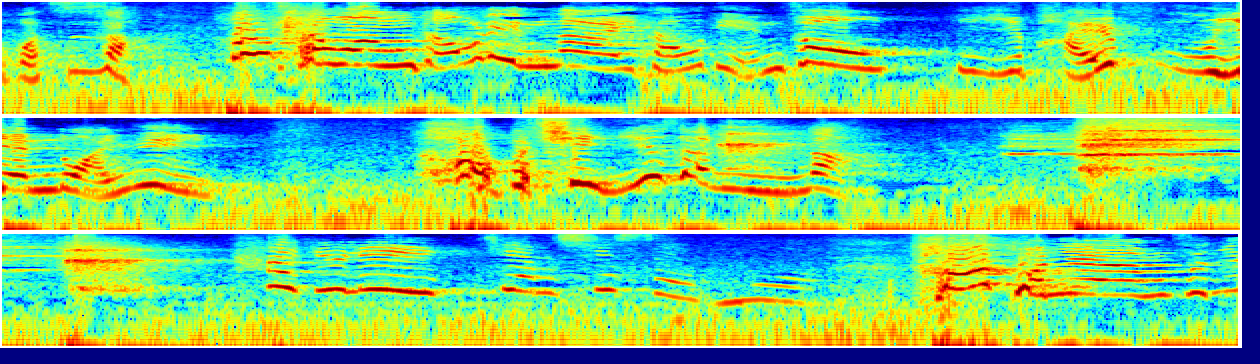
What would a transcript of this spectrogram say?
我不知啊，方才王道林来到殿中，一派胡言乱语，好不气人呐、他与你讲些什么？他说娘子你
